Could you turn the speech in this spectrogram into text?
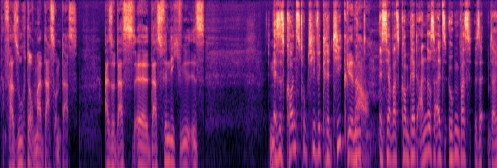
Versuch doch mal das und das. Also das, äh, das finde ich ist Es ist konstruktive Kritik Genau. ist ja was komplett anderes als irgendwas da,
